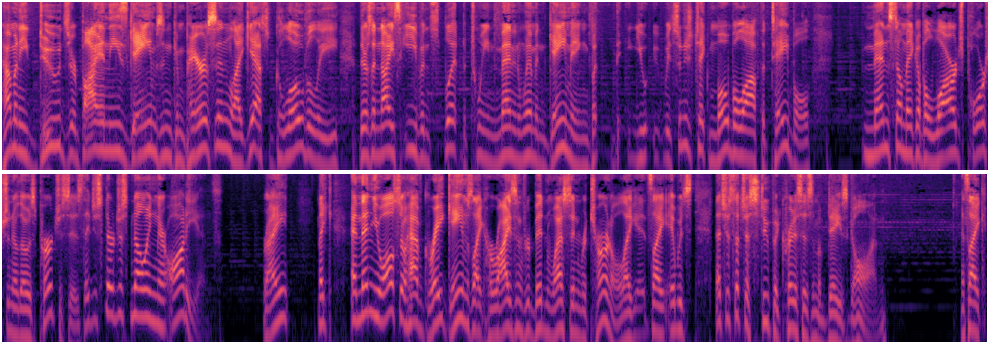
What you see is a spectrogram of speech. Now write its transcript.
how many dudes are buying these games in comparison? Like, yes, globally, there's a nice even split between men and women gaming, but you as soon as you take mobile off the table, men still make up a large portion of those purchases. They just they're just knowing their audience, right? Like, and then you also have great games like Horizon Forbidden West and Returnal. Like, it's like it was. That's just such a stupid criticism of Days Gone. It's like,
